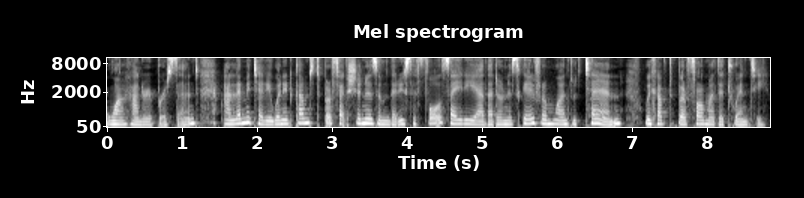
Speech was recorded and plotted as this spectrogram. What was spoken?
100%. And let me tell you, when it comes to perfectionism, there is a false idea that on a scale from 1 to 10, we have to perform at a 20.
